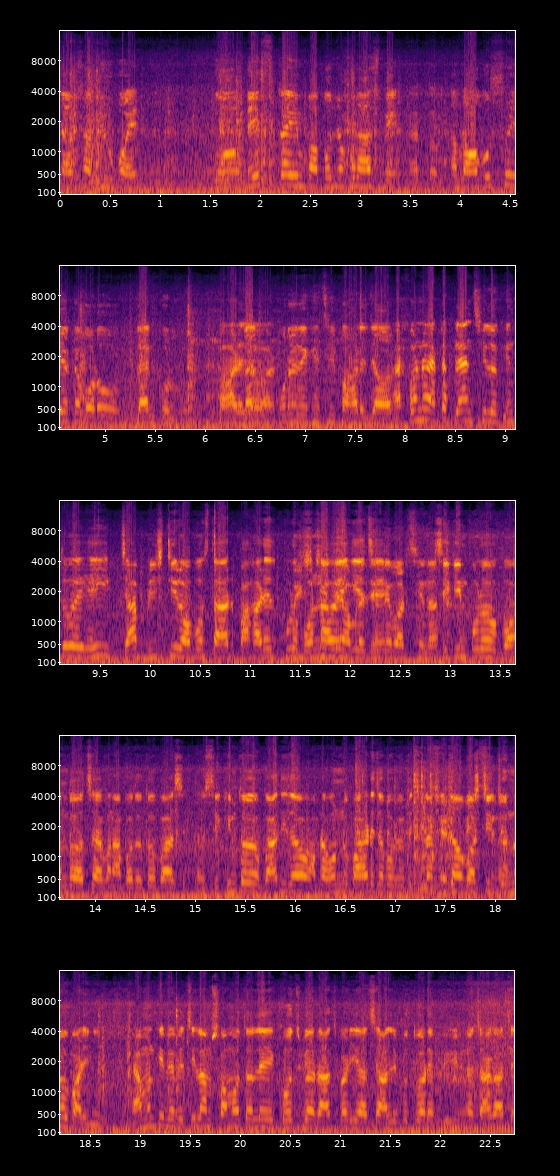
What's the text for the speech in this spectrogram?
চালসা ভিউ পয়েন্ট তো নেক্সট টাইম পাপন যখন আসবে একদম। আমরা অবশ্যই একটা বড় প্ল্যান করব পাহাড়ে যাওয়ার। করে রেখেছি পাহাড়ে যাওয়ার এখনও একটা প্ল্যান ছিল কিন্তু এই যা বৃষ্টির অবস্থা আর পাহাড়ে পুরো বন্যা হয়ে গিয়েছে যেতে পারছি না। সিকিম পুরো বন্ধ আছে এখন আপাতত বা সিকিম তো বাদই দাও আমরা অন্য পাহাড়ে যাব ভেবেছিলাম সেটাও বৃষ্টির। জন্যও পারিনি এমনকি ভেবেছিলাম সমতলে কোচবিহার রাজবাড়ি আছে আলিপুরদুয়ারে বিভিন্ন জায়গা আছে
